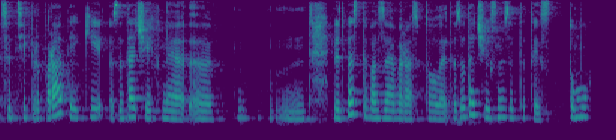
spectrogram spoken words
це ті препарати, які задача їх не відвести вас зайвий раз в туалет, а задача їх знизити тиск. Тому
